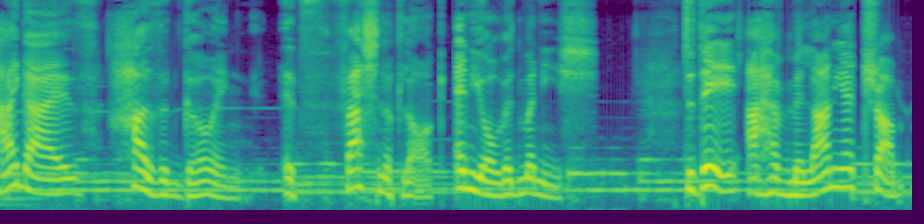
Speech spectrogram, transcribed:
Hi guys, how's it going? It's Fashion O'Clock and you're with Manish. Today I have Melania Trump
